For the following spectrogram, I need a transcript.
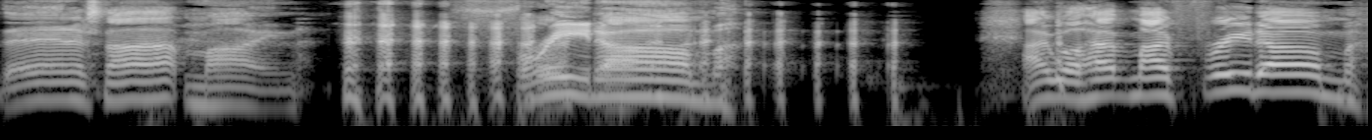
Then it's not mine. Freedom. I will have my freedom.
